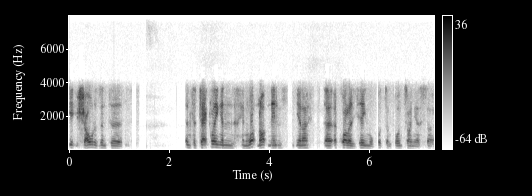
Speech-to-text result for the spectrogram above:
get your shoulders into into tackling and and whatnot, then you know a, a quality team will put some points on you. So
